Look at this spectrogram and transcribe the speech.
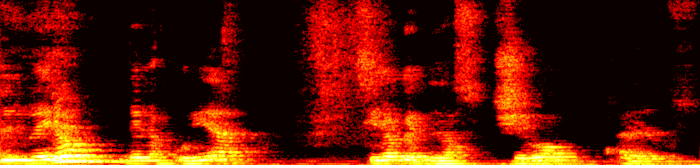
liberó de la oscuridad, sino que nos llevó a la luz.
